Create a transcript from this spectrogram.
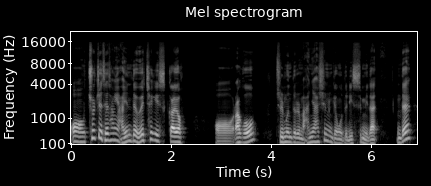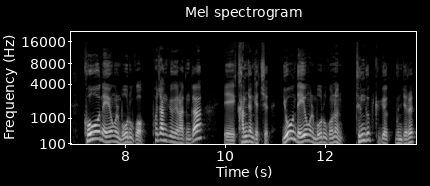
어, 출제 대상이 아닌데 왜 책에 있을까요? 어, 라고 질문들을 많이 하시는 경우들이 있습니다. 근데 그 내용을 모르고 포장 규격이라든가 이 감정 계측 요 내용을 모르고는 등급 규격 문제를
